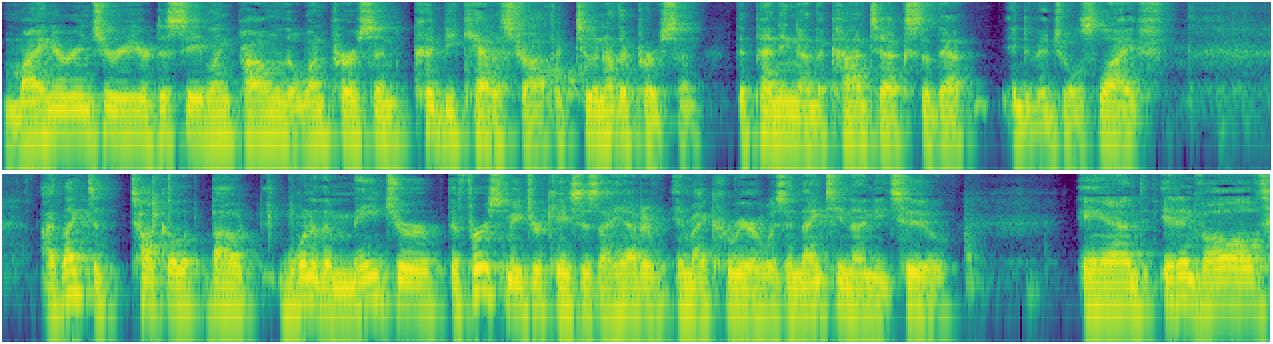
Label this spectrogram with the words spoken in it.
minor injury or disabling problem to one person could be catastrophic to another person, depending on the context of that individual's life. I'd like to talk about one of the major, the first major cases I had in my career was in 1992. And it involved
